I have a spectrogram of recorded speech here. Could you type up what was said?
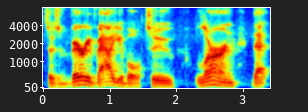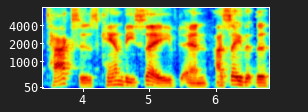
So it's very valuable to learn that taxes can be saved. And I say that the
